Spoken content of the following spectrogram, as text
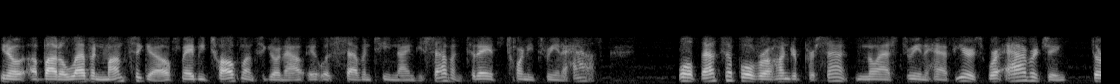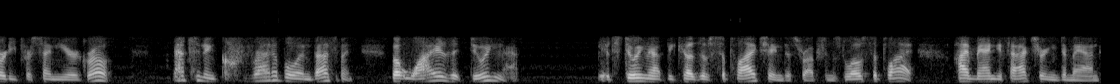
You know, about 11 months ago, maybe 12 months ago now, it was 17.97. Today it's 23 and a half. Well, that's up over 100% in the last three and a half years. We're averaging 30% year growth. That's an incredible investment. But why is it doing that? It's doing that because of supply chain disruptions, low supply, high manufacturing demand,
